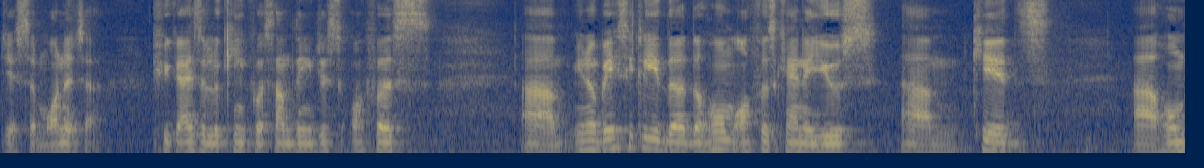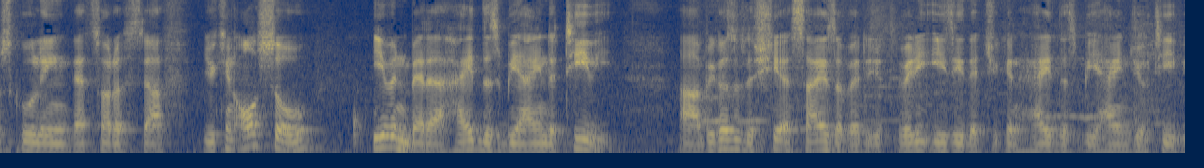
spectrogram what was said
just a monitor. If you guys are looking for something just office um, you know basically the the home office kind of use um, kids uh, homeschooling that sort of stuff you can also even better hide this behind a TV uh, because of the sheer size of it it's very easy that you can hide this behind your TV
